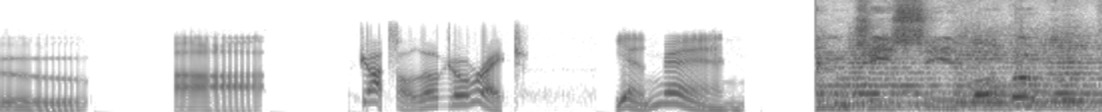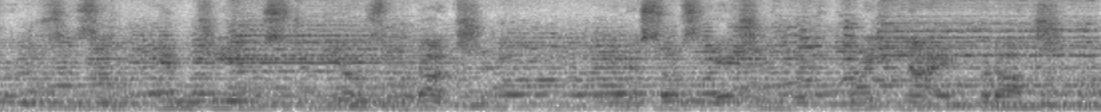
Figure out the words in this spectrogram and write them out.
Ooh. Ah. Got the logo right. Yeah, man. MGC Logo Bloopers is an MGM Studios production in association with White Knight Productions.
